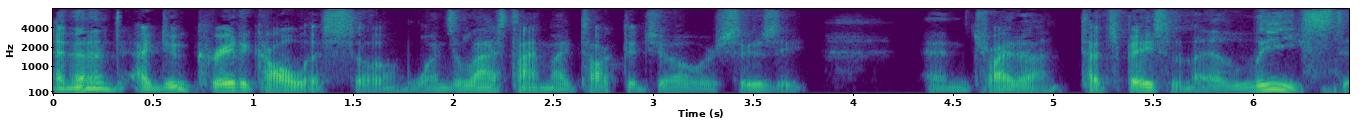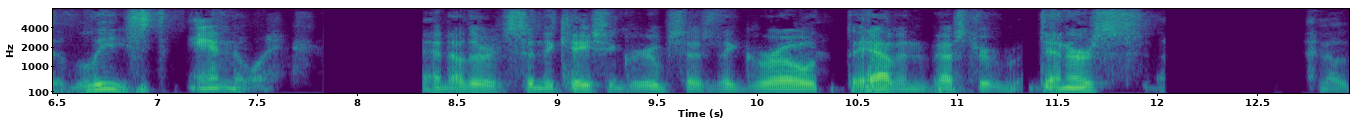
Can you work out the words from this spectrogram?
And then I do create a call list. So when's the last time I talked to Joe or Susie and try to touch base with them at least, at least annually. And other syndication groups, as they grow, they have investor dinners. I know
